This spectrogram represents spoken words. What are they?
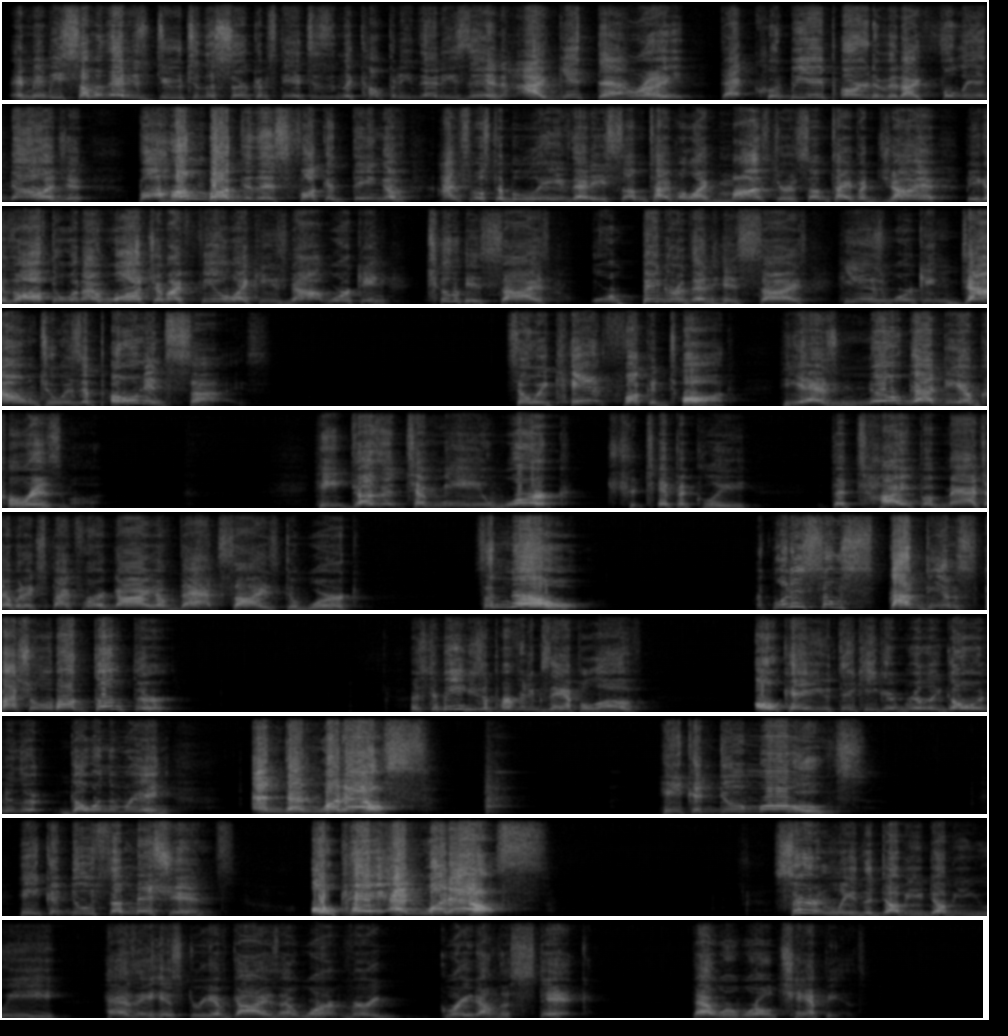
And maybe some of that is due to the circumstances in the company that he's in. I get that, right? That could be a part of it. I fully acknowledge it. But humbug to this fucking thing of I'm supposed to believe that he's some type of like monster, some type of giant, because often when I watch him, I feel like he's not working to his size or bigger than his size. He is working down to his opponent's size. So he can't fucking talk. He has no goddamn charisma. He doesn't, to me, work typically the type of match I would expect for a guy of that size to work. So no. Like what is so goddamn special about Gunther? As to me, he's a perfect example of, okay, you think he could really go into the go in the ring. And then what else? He can do moves. He can do submissions. Okay, and what else? Certainly the WWE has a history of guys that weren't very great on the stick that were world champions.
